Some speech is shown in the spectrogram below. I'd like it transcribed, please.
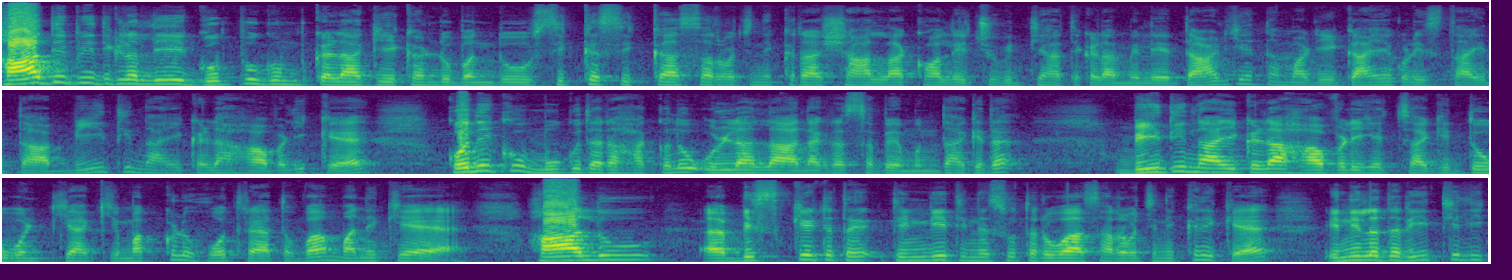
ಹಾದಿ ಬೀದಿಗಳಲ್ಲಿ ಗುಂಪು ಗುಂಪುಗಳಾಗಿ ಕಂಡುಬಂದು ಸಿಕ್ಕ ಸಿಕ್ಕ ಸಾರ್ವಜನಿಕರ ಶಾಲಾ, ಕಾಲೇಜು ವಿದ್ಯಾರ್ಥಿಗಳ ಮೇಲೆ ದಾಳಿಯನ್ನ ಮಾಡಿ ಗಾಯಗೊಳಿಸ್ತಾ ಇದ್ದ ಬೀದಿ ನಾಯಿಗಳ ಹಾವಳಿಗೆ ಕೊನೆಗೂ ಮೂಗುದರ ಹಾಕಲು ಉಳ್ಳಾಲ ನಗರಸಭೆ ಮುಂದಾಗಿದೆ. ಬೀದಿ ನಾಯಿಗಳ ಹಾವಳಿ ಹೆಚ್ಚಾಗಿದ್ದು ಒಂಟಿಯಾಗಿ ಮಕ್ಕಳು ಹೋದರೆ ಅಥವಾ ಮನೆಗೆ ಹಾಲು ಬಿಸ್ಕೆಟ್ ತಿಂಡಿ ತಿನಿಸು ತರುವ ಸಾರ್ವಜನಿಕರಿಗೆ ಇನ್ನಿಲ್ಲದ ರೀತಿಯಲ್ಲಿ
